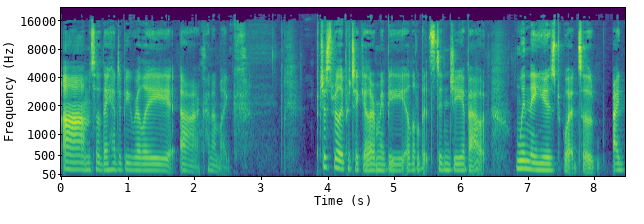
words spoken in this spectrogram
um, so they had to be really uh, kind of like just really particular, maybe a little bit stingy about when they used wood. So I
